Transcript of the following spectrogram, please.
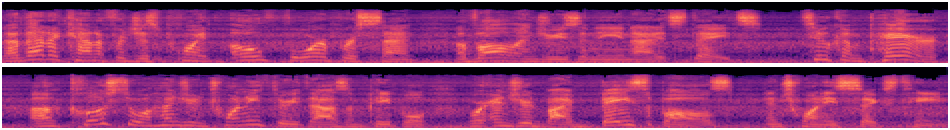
Now, that accounted for just 0.04% of all injuries in the United States. To compare, uh, close to 123,000 people were injured by baseballs in 2016.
